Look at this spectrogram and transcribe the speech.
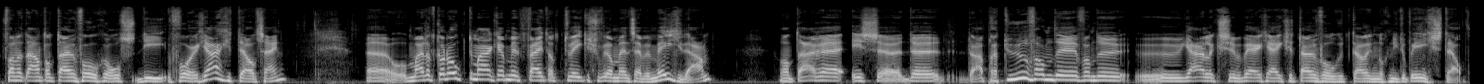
van het aantal tuinvogels die vorig jaar geteld zijn. Eh, maar dat kan ook te maken hebben met het feit dat twee keer zoveel mensen hebben meegedaan. Want daar eh, is eh, de, de apparatuur van de, van de eh, jaarlijkse Bergijkse tuinvogeltelling nog niet op ingesteld.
